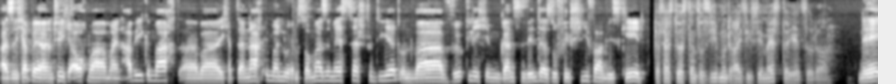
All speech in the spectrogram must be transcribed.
also ich habe ja natürlich auch mal mein Abi gemacht, aber ich habe danach immer nur im Sommersemester studiert und war wirklich im ganzen Winter so viel Skifahren, wie es geht. Das heißt, du hast dann so 37 Semester jetzt, oder? Nee,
